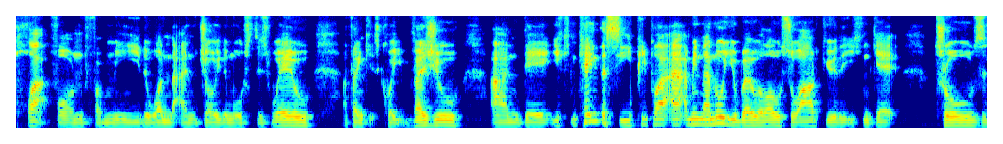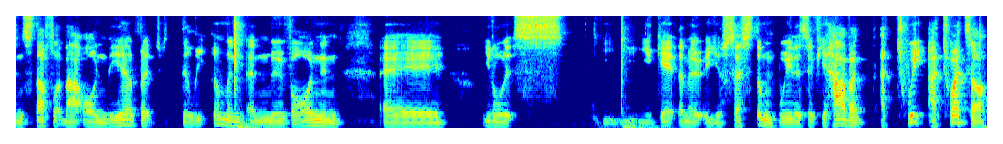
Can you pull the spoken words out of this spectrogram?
platform for me, the one that I enjoy the most as well. I think it's quite visual, and uh, you can kind of see people. I, I, mean, I know you will also argue that you can get trolls and stuff like that on there, but delete them and, and move on. And uh, you know, it's you get them out of your system. Whereas if you have a, a tweet, a Twitter,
